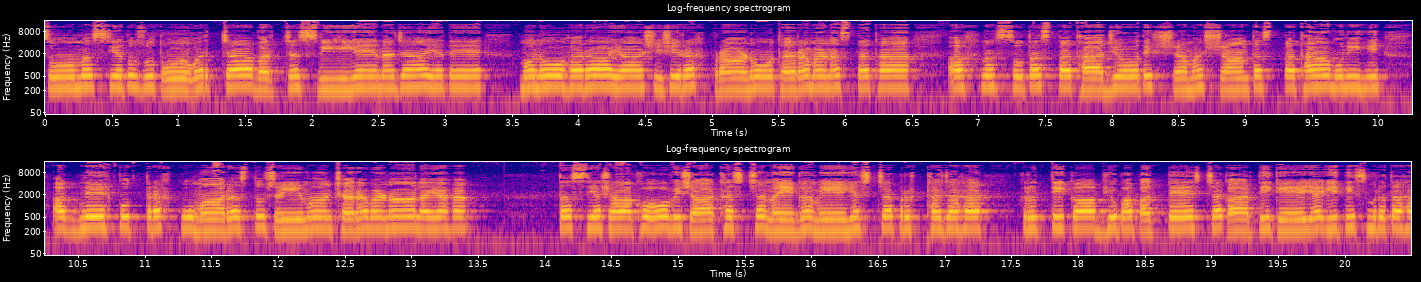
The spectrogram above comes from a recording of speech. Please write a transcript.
सोमस्य तु सुतो वर्चा वर्चस्वीयेन जायते। मनोहराया शिशिरः प्राणोऽथ रमणस्तथा अह्नः सुतस्तथा ज्योतिः शमः शान्तस्तथा मुनिः अग्नेः पुत्रः कुमारस्तु श्रीमान् शरवणालयः तस्य शाखो विशाखश्च नैगमेयश्च पृष्ठजः कृत्तिकाभ्युपपत्तेश्च कार्तिकेय इति स्मृतः।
